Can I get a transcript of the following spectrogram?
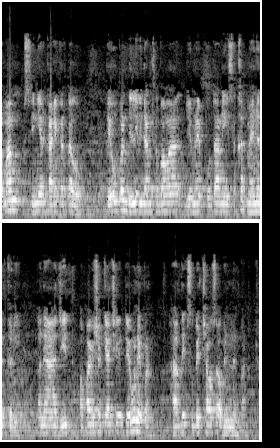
તમામ સિનિયર કાર્યકર્તાઓ, તેઓ પણ દિલ્હી વિધાનસભામાં જેમણે પોતાની સખત મહેનત કરી અને આ જીત અપાવી શક્યા છે, તેઓને પણ હાર્દિક શુભેચ્છાઓ સહ અભિનંદન પાઠવું છું.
